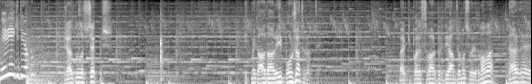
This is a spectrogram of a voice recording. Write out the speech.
Nereye gidiyor bu? Biraz dolaşacakmış. Hikmet Ağa da arayıp borcu hatırlattı. Belki parası vardır diye amcama söyledim ama nerede?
